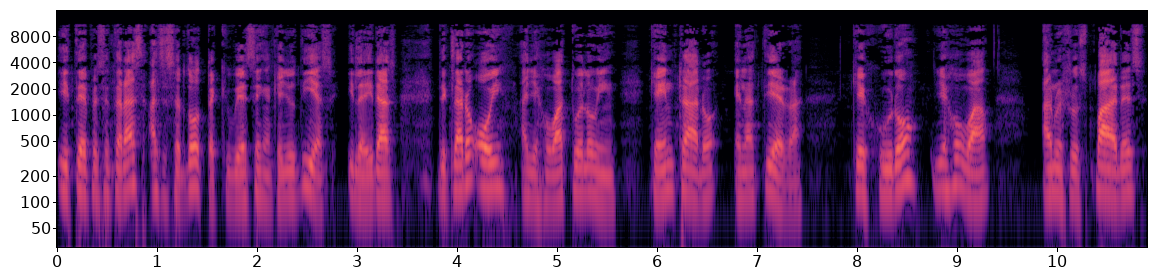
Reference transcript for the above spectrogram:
Y te presentarás al sacerdote que hubiese en aquellos días, y le dirás, declaro hoy a Jehová tu Elohim que he entrado en la tierra que juró Jehová a nuestros padres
